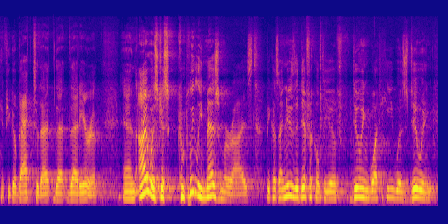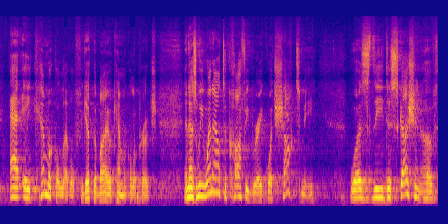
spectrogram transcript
if you go back to that, that, that era. And I was just completely mesmerized because I knew the difficulty of doing what he was doing at a chemical level, forget the biochemical approach. And as we went out to coffee break, what shocked me was the discussion of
